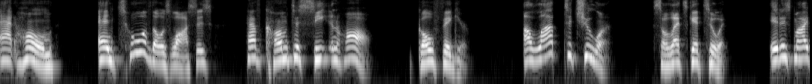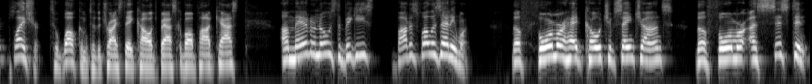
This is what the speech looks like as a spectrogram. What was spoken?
at home, and two of those losses have come to Seton Hall. Go figure. A lot to chew on. So let's get to it. It is my pleasure to welcome to the Tri State College Basketball Podcast a man who knows the Big East about as well as anyone. The former head coach of St. John's, the former assistant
